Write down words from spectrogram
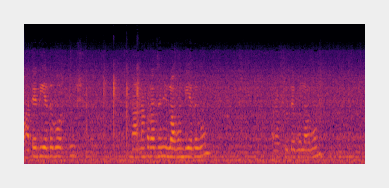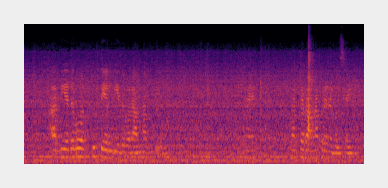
ভাতে দিয়ে দেবো একটু। রান্না করার জন্য লবণ দিয়ে দেবো। আর একটু দেবো লবণ। আর দিয়ে দেবো একটু তেল দিয়ে দেবো রান্নার তেল। ভাতটা রান্না করে নেব এই সাইডে।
